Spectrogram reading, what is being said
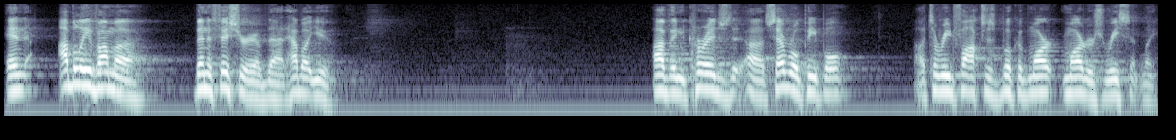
And I believe I'm a beneficiary of that. How about you? I've encouraged uh, several people uh, to read Foxe's Book of Mar- Martyrs recently,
